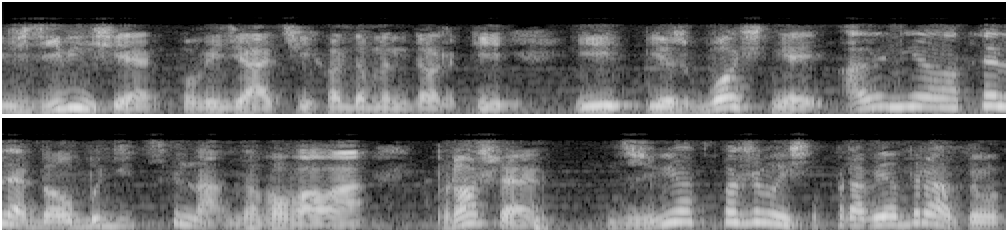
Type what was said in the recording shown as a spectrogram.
Zdziwi się, powiedziała cicho do mentorki. I już głośniej, ale nie na tyle, by obudzić syna, zawołała. Proszę. Drzwi otworzyły się prawie od razu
